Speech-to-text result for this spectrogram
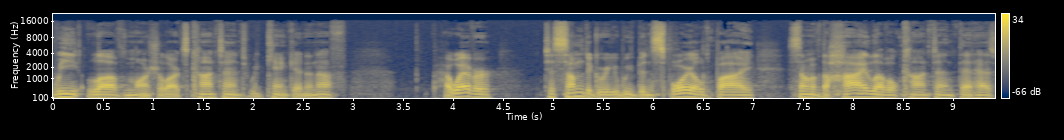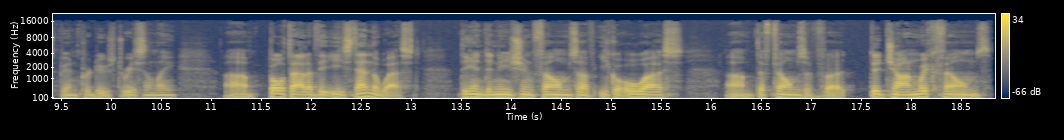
we love martial arts content, we can't get enough. However, to some degree, we've been spoiled by some of the high level content that has been produced recently, uh, both out of the East and the West. The Indonesian films of Iko Uwais, um, the films of uh, the John Wick films,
